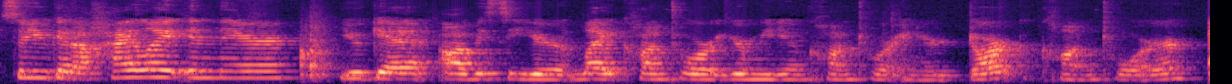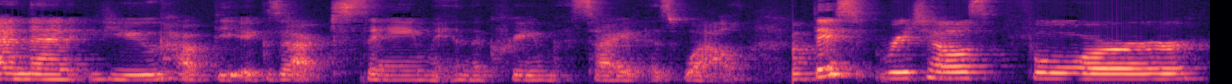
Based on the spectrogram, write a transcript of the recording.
so you get a highlight in there, you get obviously your light contour, your medium contour, and your dark contour. And then you have the exact same in the cream side as well. This retails for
